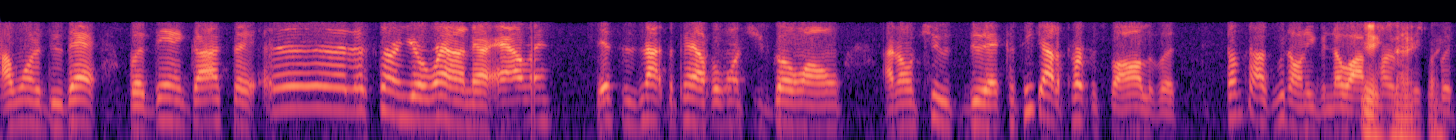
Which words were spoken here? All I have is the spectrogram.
I want to do that. But then God say, uh, let's turn you around now, Allen. This is not the path I want you to go on. I don't choose to do that because He got a purpose for all of us. Sometimes we don't even know our exactly. purpose,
